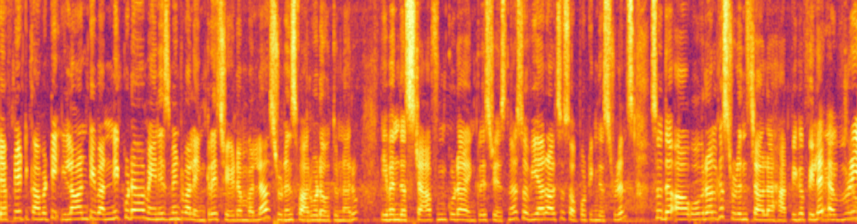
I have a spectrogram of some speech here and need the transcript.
డెఫినెట్ కాబట్టి ఇలాంటివన్నీ కూడా మేనేజ్మెంట్ వాళ్ళు ఎంకరేజ్ చేయడం వల్ల స్టూడెంట్స్ ఫార్వర్డ్ అవుతున్నారు. ఈవెన్ ద స్టాఫ్ని కూడా ఎంకరేజ్ చేస్తున్నారు. So we're also supporting the students so the ఓవరాల్గా స్టూడెంట్స్ చాలా హ్యాపీగా ఫీల్ అయ్యి every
